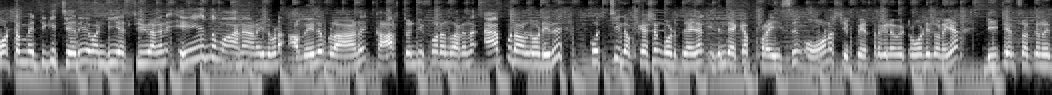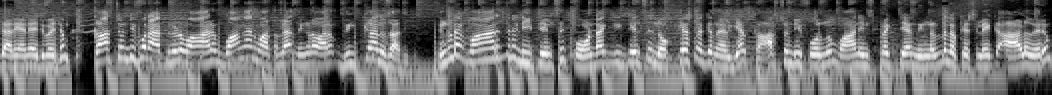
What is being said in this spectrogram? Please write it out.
ഓട്ടോമാറ്റിക് ചെറിയ വണ്ടി എസ് യു അങ്ങനെ ഏത് വാഹനമാണെങ്കിലും ഇവിടെ അവൈലബിൾ ആണ്. കാർ ട്വന്റി ഫോർ എന്ന് പറയുന്ന ആപ്പ് ഡൗൺലോഡ് ചെയ്ത് കൊച്ചി ലൊക്കേഷൻ കൊടുത്തു കഴിഞ്ഞാൽ ഇതിന്റെയൊക്കെ പ്രൈസ് ഓണർഷിപ്പ് എത്ര കിലോമീറ്റർ ഓടി തുടങ്ങിയ ഡീറ്റെയിൽസ് ഒക്കെ നിങ്ങൾക്ക് അറിയാനായിട്ട് പറ്റും. കാർ ട്വന്റി ഫോർ ആപ്പിലൂടെ വാഹനം വാങ്ങാൻ മാത്രമല്ല നിങ്ങളുടെ വാഹനം വിൽക്കാനും സാധിക്കും. നിങ്ങളുടെ വാഹനത്തിന്റെ ഡീറ്റെയിൽസ് കോൺടാക്ട് ഡീറ്റെയിൽസ് ലൊക്കേഷൻ ഒക്കെ നൽകിയാൽ കാർ ട്വന്റി ഫോറിൽ വാഹനം ഇൻസ്പെക്ട് ചെയ്യാൻ നിങ്ങളുടെ ലൊക്കേഷനിലേക്ക് ആൾ വരും.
